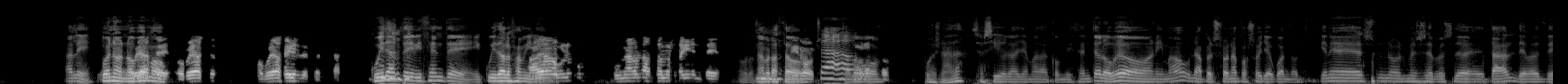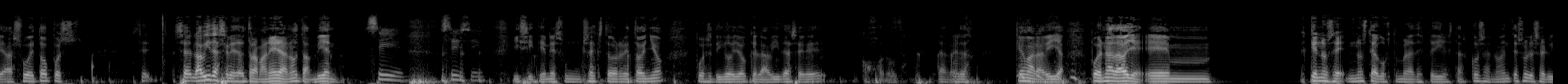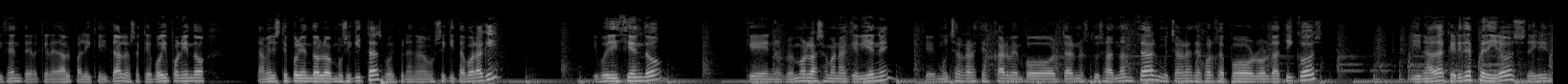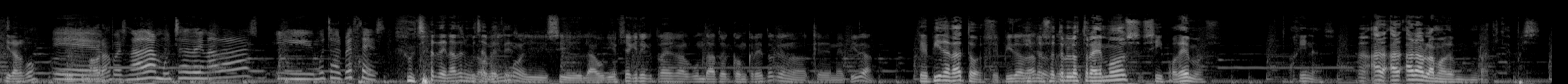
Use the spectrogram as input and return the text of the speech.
Vale, bueno, nos Os vemos. hacer- Os voy, a, hacer- os voy a seguir de cerca. Cuídate, Vicente, y cuida a la familia. Ahora, un, un abrazo a los oyentes. Un abrazo. Chao. un abrazo. Pues nada, esa ha sido la llamada con Vicente. Lo veo animado. Una persona, pues oye, cuando tienes unos meses de tal, de, de asueto, pues se- se- la vida se ve de otra manera, ¿no? También. Sí, sí, sí. Y si tienes un sexto retoño, pues digo yo que la vida se ve cojonuda, la verdad. Qué maravilla. Pues nada, oye, em, es que no sé, no estoy acostumbrado a despedir estas cosas. ¿no? Antes suele ser Vicente el que le da el palique y tal. O sea que voy poniendo, también estoy poniendo las musiquitas, voy poniendo la musiquita por aquí y voy diciendo que nos vemos la semana que viene. Que muchas gracias Carmen por traernos tus andanzas, muchas gracias Jorge por los daticos. Y nada, ¿queréis despediros? ¿Queréis decir algo? de Eh, última hora? pues nada, muchas de nada y muchas veces. Muchas de nada, muchas Lo veces. mismo, y si la audiencia quiere que traiga algún dato en concreto, que, no- que me pida. Que pida datos. Que pida y datos, nosotros de- los traemos si podemos. Imaginas. Ahora, ahora- ahora hablamos de un ratito después.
